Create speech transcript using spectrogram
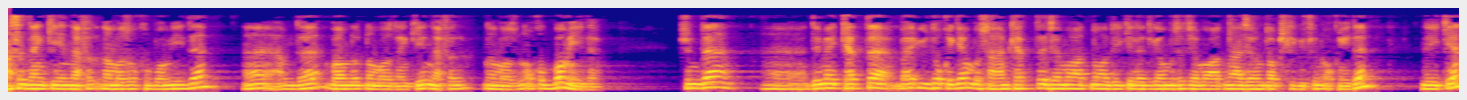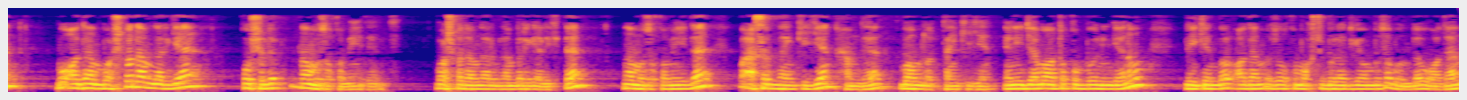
asrdan keyin nafl namoz o'qib bo'lmaydi hamda bomdod namozidan keyin nafl namozini o'qib bo'lmaydi. Shunda demak katta uyda o'qigan bo'lsa ham katta jamoatni oldiga keladigan bo'lsa jamoatni ajrini topishlik uchun o'qiydi. Lekin bu odam boshqa odamlarga qo'shilib namoz o'qimaydi endi. Boshqa odamlar bilan birgalikda namoz o'qimaydi va asrdan keyin hamda bomdoddan keyin. Ya'ni jamoat o'qib bo'linganu lekin bir odam o'zi o'qimoqchi bo'ladigan bo'lsa bunda u odam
